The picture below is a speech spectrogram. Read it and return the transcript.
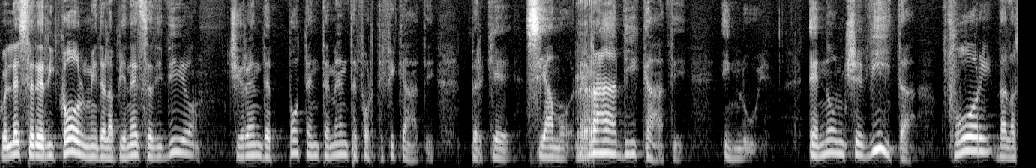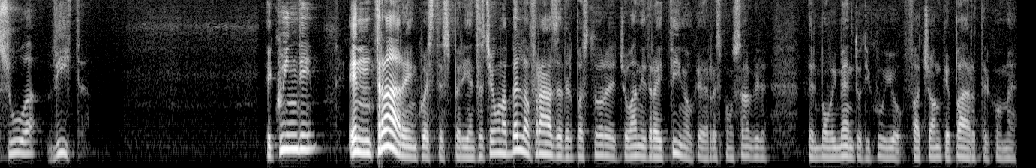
Quell'essere ricolmi della pienezza di Dio ci rende potentemente fortificati perché siamo radicati in Lui e non c'è vita fuori dalla sua vita. E quindi entrare in questa esperienza. C'è una bella frase del pastore Giovanni Traettino, che è il responsabile del movimento di cui io faccio anche parte come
